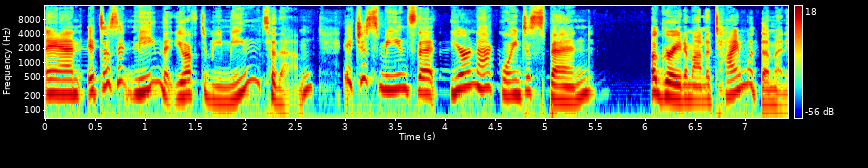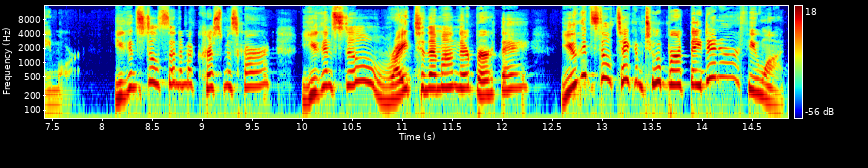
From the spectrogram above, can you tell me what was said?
And it doesn't mean that you have to be mean to them. It just means that you're not going to spend a great amount of time with them anymore. You can still send them a Christmas card. You can still write to them on their birthday. You can still take them to a birthday dinner if you want.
